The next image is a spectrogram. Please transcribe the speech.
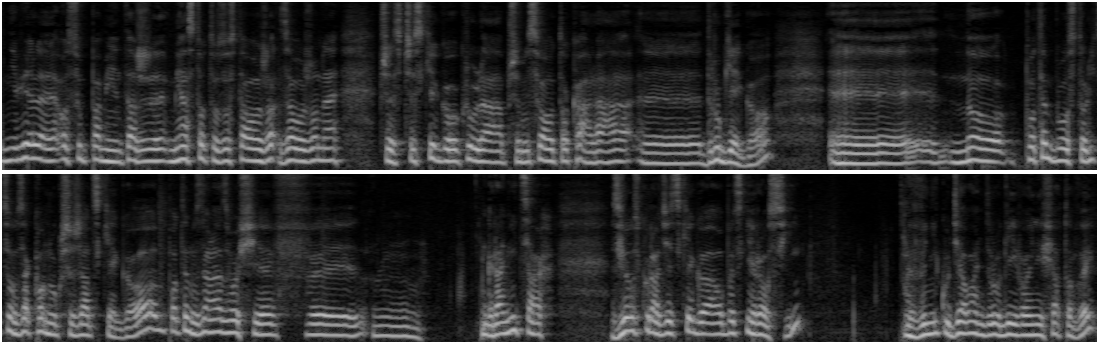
niewiele osób pamięta, że miasto to zostało założone przez czeskiego króla Przemysła Otokara y, II. No, potem było stolicą zakonu krzyżackiego, potem znalazło się w mm, granicach Związku Radzieckiego, a obecnie Rosji, w wyniku działań II wojny światowej.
